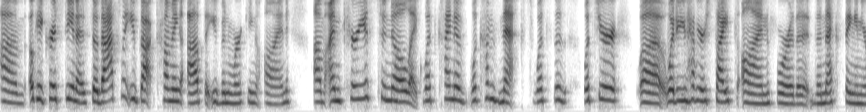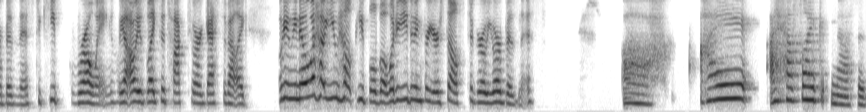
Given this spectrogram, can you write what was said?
Um, okay, Christina, so that's what you've got coming up that you've been working on. Um, I'm curious to know like what's kind of what comes next? What's the what's your uh, what do you have your sights on for the the next thing in your business to keep growing? We always like to talk to our guests about like, okay, we know how you help people, but what are you doing for yourself to grow your business? Oh, I I have like massive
